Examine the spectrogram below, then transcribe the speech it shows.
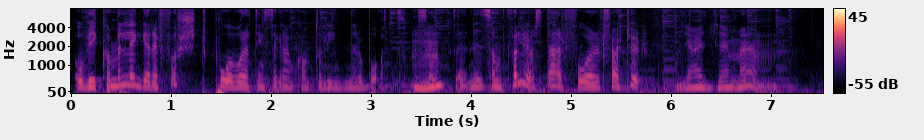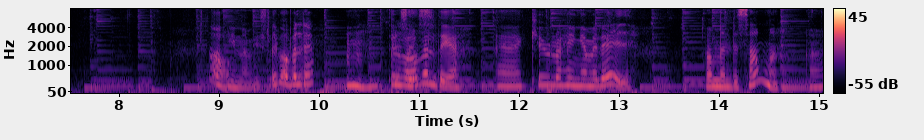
Och vi kommer lägga det först på vårt Instagramkonto Lindner och Båt. Mm. Så att eh, ni som följer oss där får förtur. Jajamän. Ja, Innan vi det var väl det. det. Mm, det var väl det. Eh, kul att hänga med dig. Ja men detsamma. Ja.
